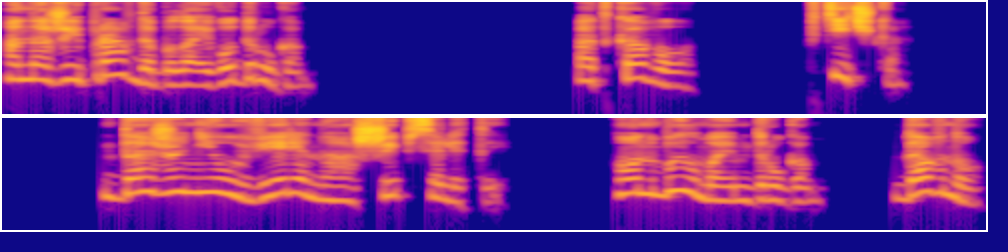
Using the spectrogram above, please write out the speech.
Она же и правда была его другом. От кого? Птичка. Даже не уверена, ошибся ли ты. Он был моим другом. Давно.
